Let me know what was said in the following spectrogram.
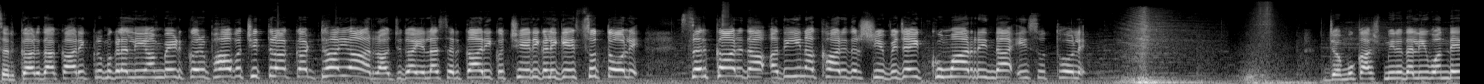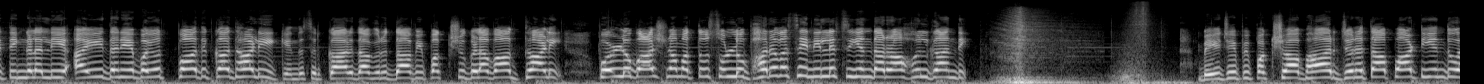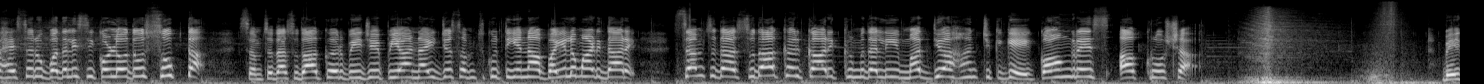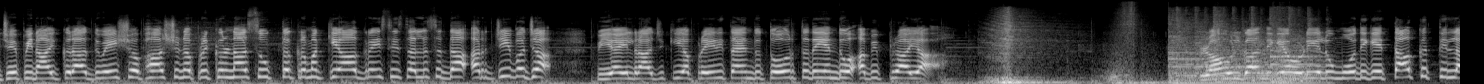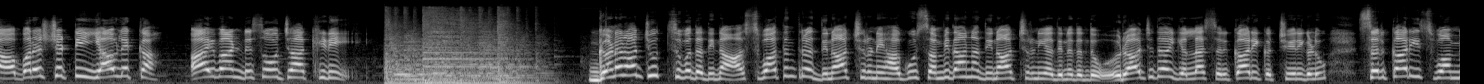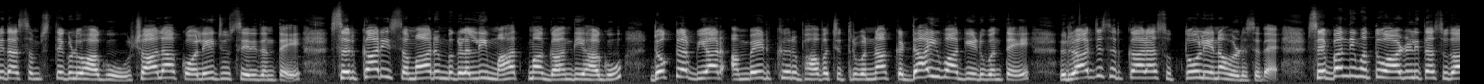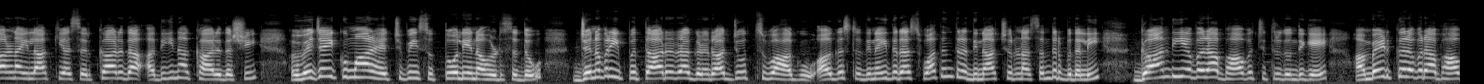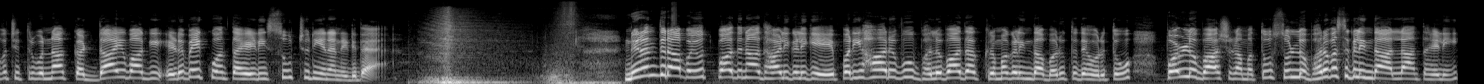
ಸರ್ಕಾರದ ಕಾರ್ಯಕ್ರಮಗಳಲ್ಲಿ ಅಂಬೇಡ್ಕರ್ ಭಾವಚಿತ್ರ ಕಡ್ಡಾಯ. ರಾಜ್ಯದ ಎಲ್ಲ ಸರ್ಕಾರಿ ಕಚೇರಿಗಳಿಗೆ ಸುತ್ತೋಲೆ. ಸರ್ಕಾರದ ಅಧೀನ ಕಾರ್ಯದರ್ಶಿ ವಿಜಯ್ ಕುಮಾರ್ರಿಂದ ಈ ಸುತ್ತೋಲೆ. ಜಮ್ಮು ಕಾಶ್ಮೀರದಲ್ಲಿ ಒಂದೇ ತಿಂಗಳಲ್ಲಿ ಐದನೇ ಭಯೋತ್ಪಾದಕ ದಾಳಿ. ಕೇಂದ್ರ ಸರ್ಕಾರದ ವಿರುದ್ಧ ವಿಪಕ್ಷಗಳ ವಾಗ್ದಾಳಿ. ಪೊಳ್ಳು ಭಾಷಣ ಮತ್ತು ಸುಳ್ಳು ಭರವಸೆ ನಿಲ್ಲಿಸಿ ಎಂದ ರಾಹುಲ್ ಗಾಂಧಿ. ಬಿಜೆಪಿ ಪಕ್ಷ ಭಾರ್ ಜನತಾ ಪಾರ್ಟಿ ಎಂದು ಹೆಸರು ಬದಲಿಸಿಕೊಳ್ಳೋದು ಸೂಕ್ತ. ಸಂಸದ ಸುಧಾಕರ್ ಬಿಜೆಪಿಯ ನೈಜ ಸಂಸ್ಕೃತಿಯನ್ನ ಬಯಲು ಮಾಡಿದ್ದಾರೆ. ಸಂಸದ ಸುಧಾಕರ್ ಕಾರ್ಯಕ್ರಮದಲ್ಲಿ ಮದ್ಯ ಹಂಚಿಕೆಗೆ ಕಾಂಗ್ರೆಸ್ ಆಕ್ರೋಶ. ಬಿಜೆಪಿ ನಾಯಕರ ದ್ವೇಷ ಭಾಷಣ ಪ್ರಕರಣ ಸೂಕ್ತ ಕ್ರಮಕ್ಕೆ ಆಗ್ರಹಿಸಿ ಸಲ್ಲಿಸಿದ್ದ ಅರ್ಜಿ ವಜಾ. ಪಿಐಎಲ್ ರಾಜಕೀಯ ಪ್ರೇರಿತ ಎಂದು ತೋರುತ್ತದೆ ಎಂದು ಅಭಿಪ್ರಾಯ. ರಾಹುಲ್ ಗಾಂಧಿಗೆ ಹೊಡೆಯಲು ಮೋದಿಗೆ ತಾಕತ್ತಿಲ್ಲ ಭರತ್ ಶೆಟ್ಟಿ ಯಾವ ಲೆಕ್ಕ? ಐವಾನ್ ಡಿಸೋಜಾ ಕಿಡಿ. ಗಣರಾಜ್ಯೋತ್ಸವದ ದಿನ ಸ್ವಾತಂತ್ರ್ಯ ದಿನಾಚರಣೆ ಹಾಗೂ ಸಂವಿಧಾನ ದಿನಾಚರಣೆಯ ದಿನದಂದು ರಾಜ್ಯದ ಎಲ್ಲ ಸರ್ಕಾರಿ ಕಚೇರಿಗಳು, ಸರ್ಕಾರಿ ಸ್ವಾಮ್ಯದ ಸಂಸ್ಥೆಗಳು ಹಾಗೂ ಶಾಲಾ, ಕಾಲೇಜು ಸೇರಿದಂತೆ ಸರ್ಕಾರಿ ಸಮಾರಂಭಗಳಲ್ಲಿ ಮಹಾತ್ಮ ಗಾಂಧಿ ಹಾಗೂ ಡಾಕ್ಟರ್ ಬಿಆರ್ ಅಂಬೇಡ್ಕರ್ ಭಾವಚಿತ್ರವನ್ನ ಕಡ್ಡಾಯವಾಗಿ ಇಡುವಂತೆ ರಾಜ್ಯ ಸರ್ಕಾರ ಸುತ್ತೋಲೆಯನ್ನು ಹೊರಡಿಸಿದೆ. ಸಿಬ್ಬಂದಿ ಮತ್ತು ಆಡಳಿತ ಸುಧಾರಣಾ ಇಲಾಖೆಯ ಸರ್ಕಾರದ ಅಧೀನ ಕಾರ್ಯದರ್ಶಿ ವಿಜಯ್ ಕುಮಾರ್ ಎಚ್ ಬಿ ಸುತ್ತೋಲೆಯನ್ನು ಹೊರಡಿಸಿದ್ದು, ಜನವರಿ ಇಪ್ಪತ್ತಾರರ ಗಣರಾಜ್ಯೋತ್ಸವ ಹಾಗೂ ಆಗಸ್ಟ್ ಹದಿನೈದರ ಸ್ವಾತಂತ್ರ್ಯ ದಿನಾಚರಣಾ ಸಂದರ್ಭದಲ್ಲಿ ಗಾಂಧಿಯವರ ಭಾವಚಿತ್ರದೊಂದಿಗೆ ಅಂಬೇಡ್ಕರ್ ಅವರ ಭಾವಚಿತ್ರವನ್ನ ಕಡ್ಡಾಯವಾಗಿ ಇಡಬೇಕು ಅಂತ ಹೇಳಿ ಸೂಚನೆಯನ್ನ ನೀಡಿದೆ. ನಿರಂತರ ಭಯೋತ್ಪಾದನಾ ದಾಳಿಗಳಿಗೆ ಪರಿಹಾರವು ಬಲವಾದ ಕ್ರಮಗಳಿಂದ ಬರುತ್ತದೆ ಹೊರತು ಪೊಳ್ಳು ಭಾಷಣ ಮತ್ತು ಸುಳ್ಳು ಭರವಸೆಗಳಿಂದ ಅಲ್ಲ ಅಂತ ಹೇಳಿ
